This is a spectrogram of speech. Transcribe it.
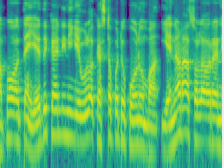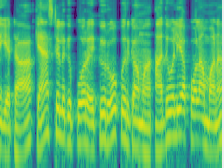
அப்போ ஒருத்தன் எதுக்காண்டி நீங்க இவ்வளவு கஷ்டப்பட்டு போகணும்பா? என்னடா சொல்ல வரேன்னு கேட்டா கேஸ்டலுக்கு போறதுக்கு ரோப் இருக்காமா? அது வழியா போலாமானா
